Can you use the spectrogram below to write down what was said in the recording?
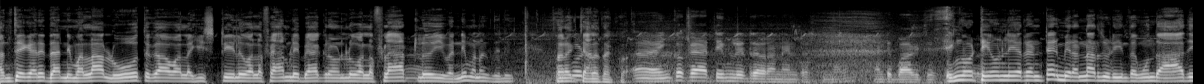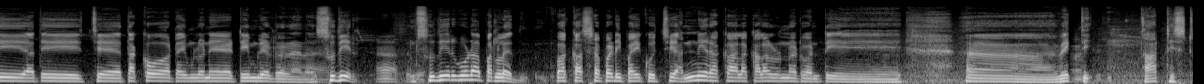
అంతేగాని దాన్ని మళ్ళా లోతుగా వాళ్ళ హిస్టరీలు వాళ్ళ ఫ్యామిలీ బ్యాక్గ్రౌండ్లు వాళ్ళ ఫ్లాట్లు ఇవన్నీ మనకు తెలియదు. మనకు చాలా తక్కువ. ఇంకొక టీం లీడర్ ఎవరైనా ఇంట్రెస్ట్ అంటే బాగా ఇంకో టీం లీడర్ అంటే మీరు అన్నారు చూడు ఇంతకుముందు ఆది అతి తక్కువ టైంలోనే టీం లీడర్ అన్నాడు. సుధీర్. సుధీర్. కూడా పర్లేదు. బాగా కష్టపడి పైకి వచ్చి అన్ని రకాల కళలు ఉన్నటువంటి వ్యక్తి. ఆర్టిస్ట్.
